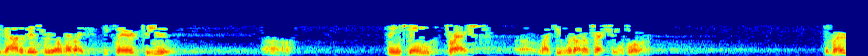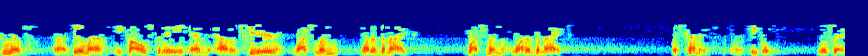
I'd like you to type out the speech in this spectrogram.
the God of Israel, have I declared to you. Uh, things being threshed, uh, like you would on a threshing floor. The burden of uh, Dumah, he calls to me, and out of fear, watchman, what of the night? Watchman, what of the night? What's coming? People will say.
